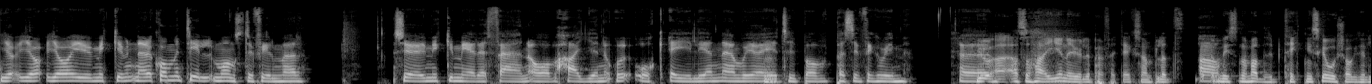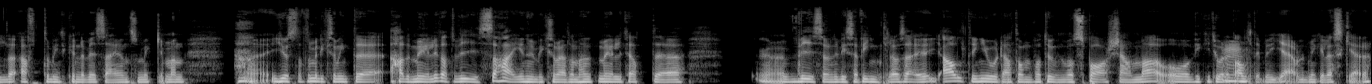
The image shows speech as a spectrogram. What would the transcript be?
Jag, jag, jag är ju mycket, när det kommer till monsterfilmer så är jag ju mycket mer ett fan av Hajen och, och Alien än vad jag är Mm. typ av Pacific Rim. Eh, Jo, alltså Hajen är ju det perfekta exemplet. Ja. Visst, de hade typ tekniska orsaker till att de inte kunde visa hajen så mycket. Men eh, just att de liksom inte hade möjlighet att visa hajen hur mycket som helst. De hade inte möjlighet att eh, visa den i vissa vinklar och så här. Allting gjorde att de var tvungna att vara sparsamma och vilket gjorde Mm. att allt blev jävligt mycket läskigare.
